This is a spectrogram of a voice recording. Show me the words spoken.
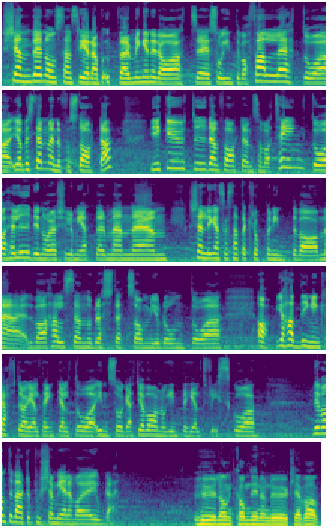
kände någonstans redan på uppvärmningen idag att eh, så inte var fallet och jag bestämde mig för att starta. Gick ut i den farten som var tänkt och höll i det några kilometer men eh, kände ganska snabbt att kroppen inte var med. Det var halsen och bröstet som gjorde ont och ja, jag hade ingen kraft idag helt enkelt och insåg att jag var nog inte helt frisk och det var inte värt att pusha mer än vad jag gjorde. Hur långt kom du innan du klev av?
